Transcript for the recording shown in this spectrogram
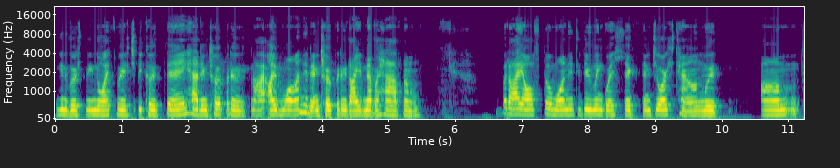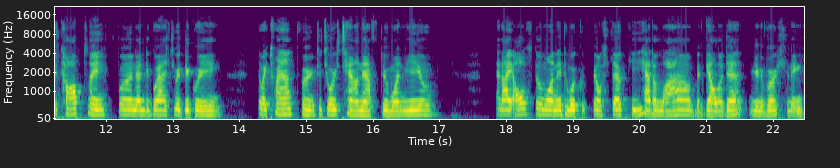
University Northridge because they had interpreters, and I, I wanted interpreters. I had never had them but I also wanted to do linguistics in Georgetown with um, the top place for an undergraduate degree. So I transferred to Georgetown after one year. And I also wanted to work with Bill Stokoe. He had a lab at Gallaudet University.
